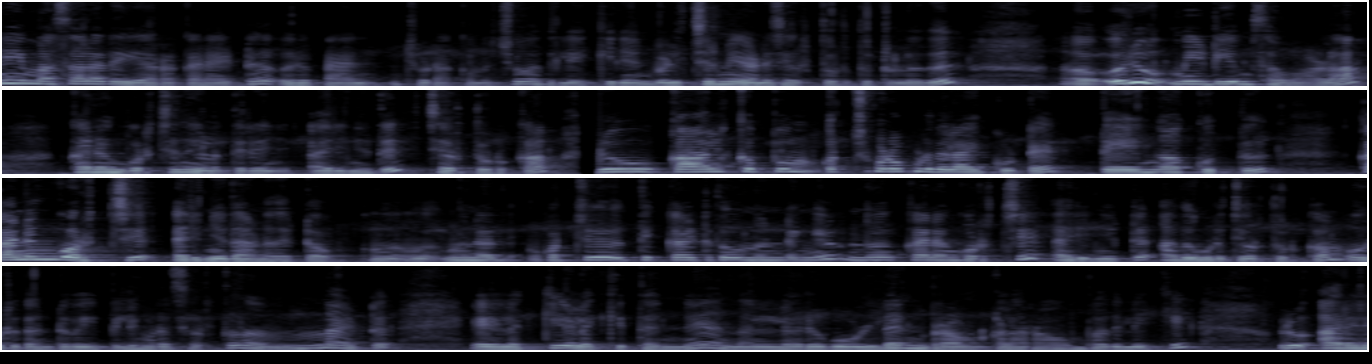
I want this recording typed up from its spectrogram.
ഇനി മസാല തയ്യാറാക്കാനായിട്ട് ഒരു പാൻ ചൂടാക്കാൻ വെച്ചു. അതിലേക്ക് ഞാൻ വെളിച്ചെണ്ണയാണ് ചേർത്ത് കൊടുത്തിട്ടുള്ളത്. ഒരു മീഡിയം സവാള കനം കുറച്ച് നീളത്തിൽ അരിഞ്ഞത് ചേർത്ത് കൊടുക്കാം. ഒരു കാൽ കപ്പും കുറച്ചും കൂടെ കൂടുതലായിക്കോട്ടെ. തേങ്ങാക്കൊത്ത് കനം കുറച്ച് അരിഞ്ഞതാണ് കേട്ടോ. ഇങ്ങനെ കുറച്ച് തിക്കായിട്ട് തോന്നുന്നുണ്ടെങ്കിൽ ഒന്ന് കനം കുറച്ച് അരിഞ്ഞിട്ട് അതും കൂടെ ചേർത്ത് കൊടുക്കാം. ഒരു തണ്ട് വേപ്പിലും കൂടെ ചേർത്ത് നന്നായിട്ട് ഇളക്കി ഇളക്കി തന്നെ നല്ലൊരു ഗോൾഡൻ ബ്രൗൺ കളർ ആകുമ്പോൾ അതിലേക്ക് ഒരു അര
